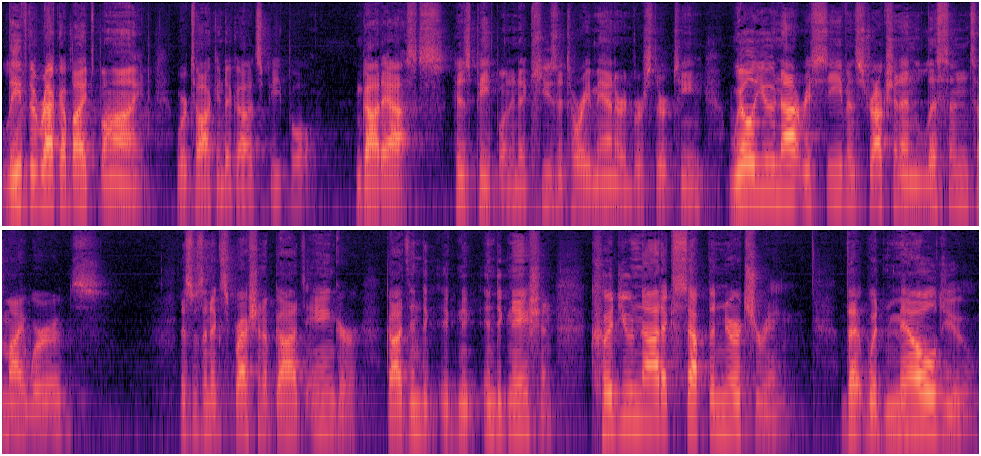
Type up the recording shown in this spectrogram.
Leave the Rechabites behind. We're talking to God's people. God asks his people in an accusatory manner in verse 13 Will you not receive instruction and listen to my words? This was an expression of God's anger, God's indignation. Could you not accept the nurturing that would meld you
